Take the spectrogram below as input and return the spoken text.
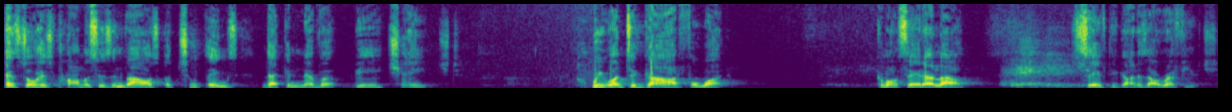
And so his promises and vows are two things that can never be changed. We run to God for what? Come on, say it out loud. Safety. Safety. God is our refuge.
